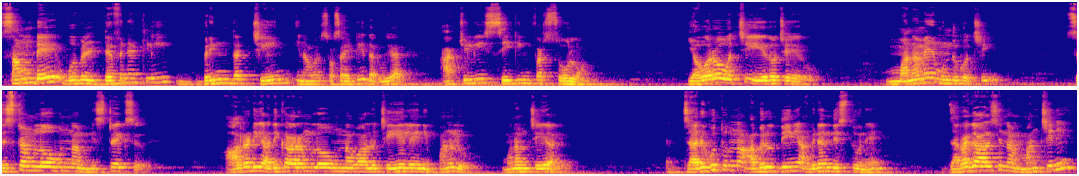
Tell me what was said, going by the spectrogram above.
some day we will definitely bring the change in our society that we are actually seeking for so long ఎవరో వచ్చి ఏదో చేయరు. మనమే ముందుకొచ్చి సిస్టంలో ఉన్న మిస్టేక్స్ ఆల్రెడీ అధికారంలో ఉన్న వాళ్ళు చేయలేని పనులు మనం చేయాలి. జరుగుతున్న అభివృద్ధిని అభినందిస్తూనే జరగాల్సిన మంచిని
